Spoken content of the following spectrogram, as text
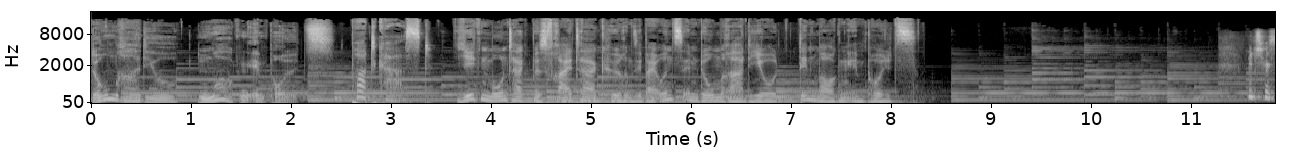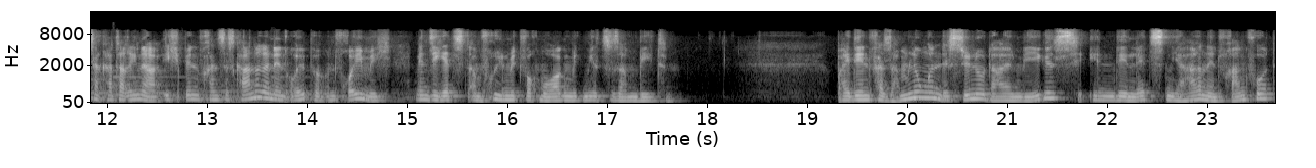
Domradio Morgenimpuls. Podcast. Jeden Montag bis Freitag hören Sie bei uns im Domradio den Morgenimpuls. Mit Schwester Katharina, ich bin Franziskanerin in Olpe und freue mich, wenn Sie jetzt am frühen Mittwochmorgen mit mir zusammen beten. Bei den Versammlungen des Synodalen Weges in den letzten Jahren in Frankfurt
